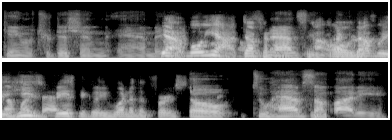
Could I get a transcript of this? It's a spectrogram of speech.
game of tradition, and Yeah, well, yeah, definitely. Yeah, oh, that was stuff like he's that. basically one of the first. So to have somebody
